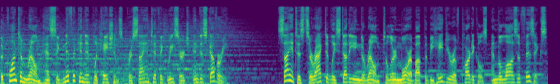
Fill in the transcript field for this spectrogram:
The quantum realm has significant implications for scientific research and discovery. Scientists are actively studying the realm to learn more about the behavior of particles and the laws of physics.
